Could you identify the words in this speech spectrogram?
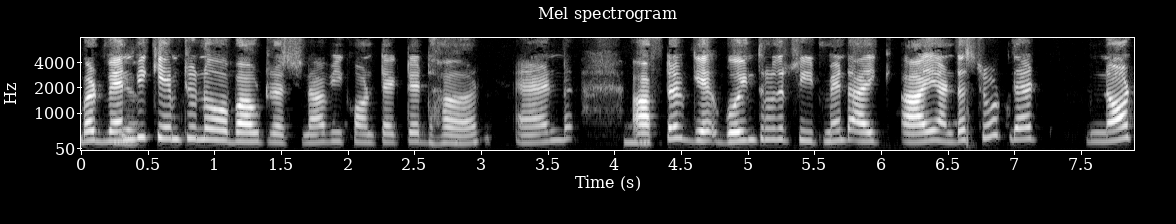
But when Yeah. we came to know about Rachna, we contacted her, and Mm, after ge- going through the treatment, I I understood that not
